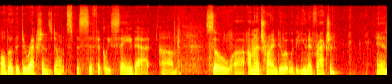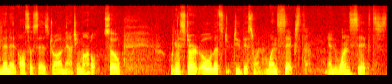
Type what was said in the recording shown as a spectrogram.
although the directions don't specifically say that. Um, so uh, I'm going to try and do it with a unit fraction, and then it also says draw a matching model. So we're going to start, oh, let's do this one, 1 sixth. And 1 sixth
